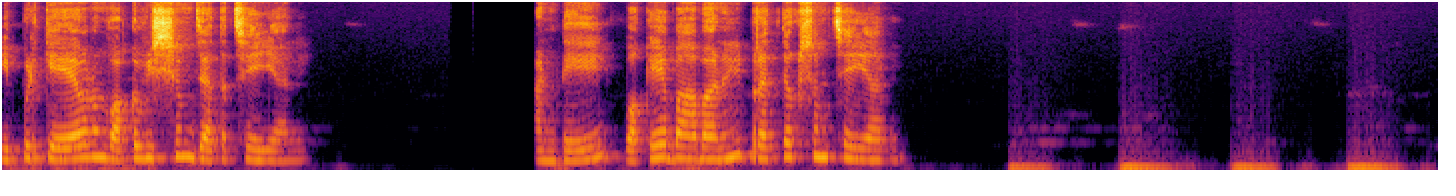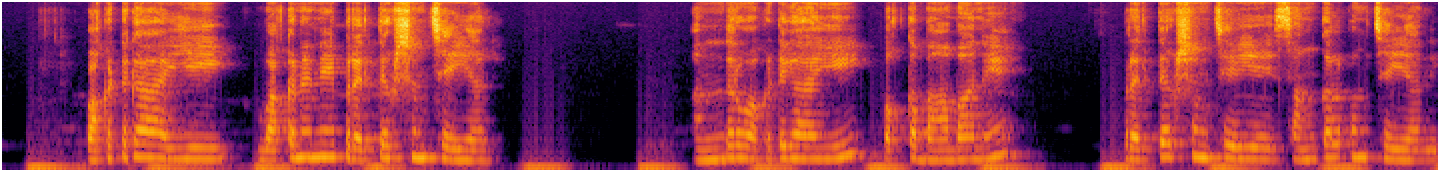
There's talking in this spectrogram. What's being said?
ఇప్పుడు కేవలం ఒక విషయం జత చేయాలి. అంటే ఒకే బాబాని ప్రత్యక్షం చేయాలి. ఒకటిగా అయ్యి ఒకననే ప్రత్యక్షం చేయాలి. అందరూ ఒకటిగా అయ్యి ఒక్క బాబానే ప్రత్యక్షం చేయే సంకల్పం చేయాలి.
